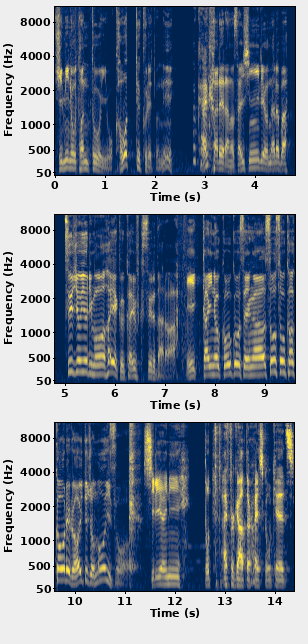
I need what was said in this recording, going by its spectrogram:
君の担当医を代わってくれとね.彼らの最新医療ならば通常よりも早く回復するだろう一階の高校生がそうそう関われる相手じゃないぞ知り合いにと I forgot they're high school kids.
